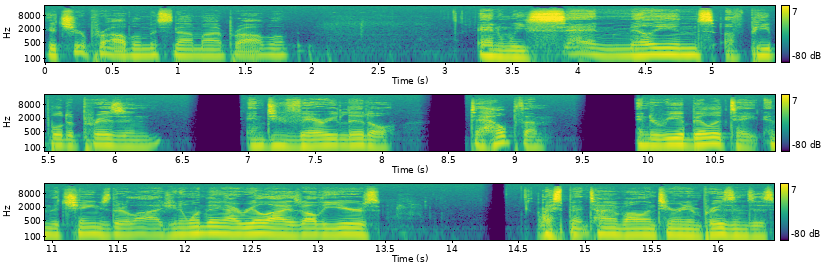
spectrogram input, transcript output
it's your problem. It's not my problem. And we send millions of people to prison and do very little to help them and to rehabilitate and to change their lives. You know, one thing I realized all the years I spent time volunteering in prisons is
